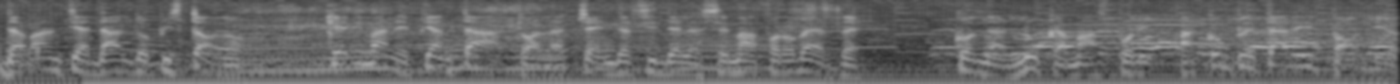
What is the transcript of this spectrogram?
davanti ad Aldo Pistono, che rimane piantato all'accendersi del semaforo verde, con Luca Maspoli a completare il podio.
